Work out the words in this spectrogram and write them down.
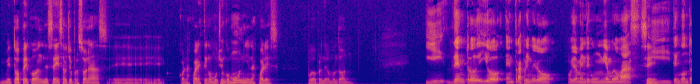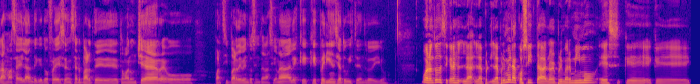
me tope con de 6 a 8 personas eh, con las cuales tengo mucho en común y en las cuales puedo aprender un montón. Y dentro de ello entras primero, obviamente, como un miembro más. Sí. Y te encontrás más adelante que te ofrecen ser parte de tomar un chair o participar de eventos internacionales. ¿Qué, qué experiencia tuviste dentro de ello? Bueno, entonces, si querés, la, primera cosita, ¿no? El primer mimo es que, que-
